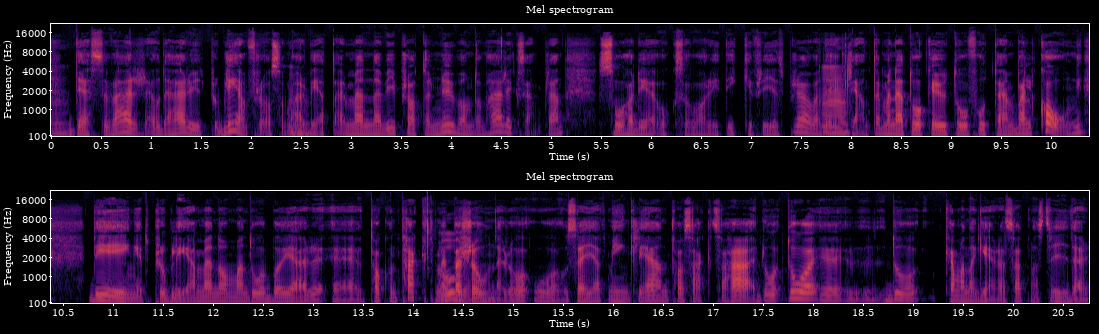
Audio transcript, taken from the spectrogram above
Mm. Dessvärre, och det här är ju ett problem för oss som arbetar. Men när vi pratar nu om de här exemplen så har det också varit icke frihetsberövade Mm. klienter. Men att åka ut och fota en balkong, det är inget problem. Men om man då börjar eh, ta kontakt med Oh personer och, och, och säga att min klient har sagt så här, då, då, eh, då kan man agera så att man strider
